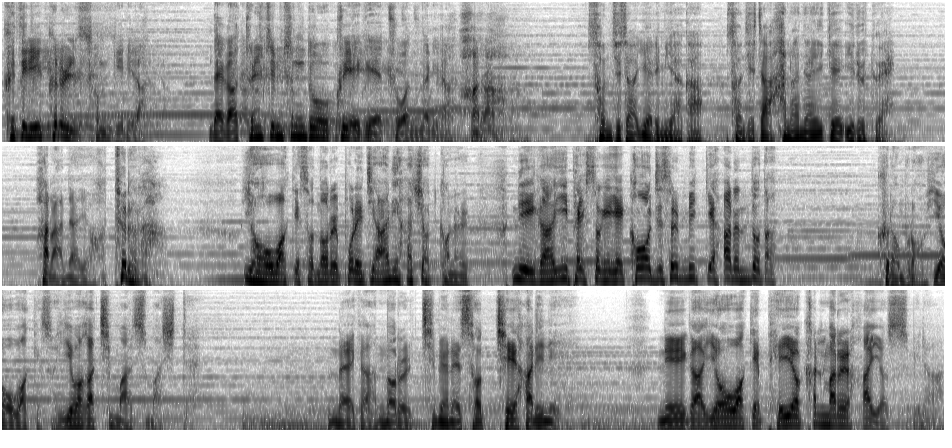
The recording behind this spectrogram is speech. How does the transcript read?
그들이 그를 섬기리라 내가 들짐승도 그에게 주었느니라 하라 선지자 예레미야가 선지자 하나냐에게 이르되 하나냐여 들으라. 여호와께서 너를 보내지 아니하셨거늘 네가 이 백성에게 거짓을 믿게 하는도다. 그러므로 여호와께서 이와 같이 말씀하시되 내가 너를 지면에서 제하리니 네가 여호와께 배역한 말을 하였음이라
